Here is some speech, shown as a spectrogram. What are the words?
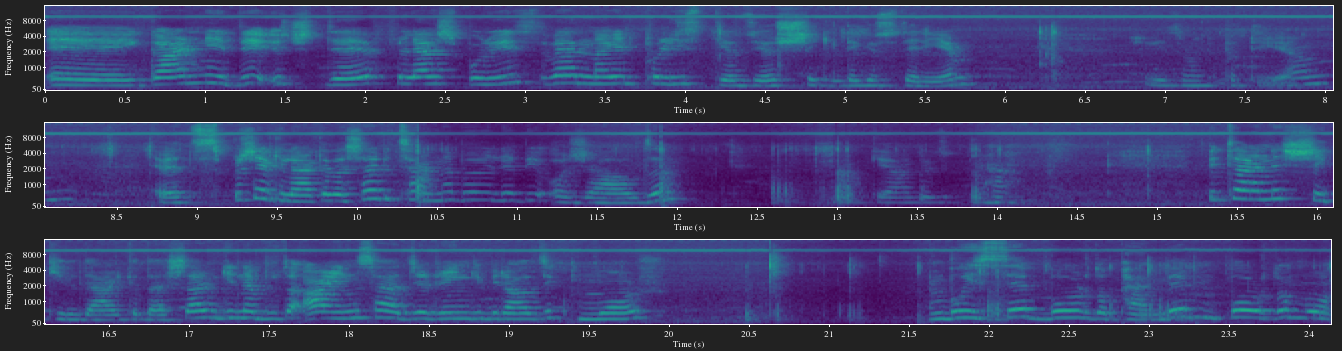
Ee, Garnier'de 3D Flash Police ve Nail Police yazıyor. Şu şekilde göstereyim. Şu yüzümü kapatayım. Evet bu şekilde arkadaşlar bir tane böyle bir oje aldım. Bir tane şekilde arkadaşlar. Yine burada aynı sadece rengi birazcık mor. Bu ise bordo pembe, bordo mor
